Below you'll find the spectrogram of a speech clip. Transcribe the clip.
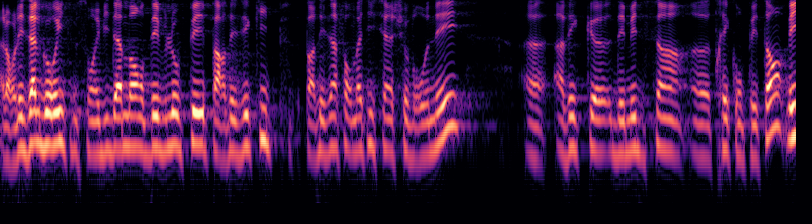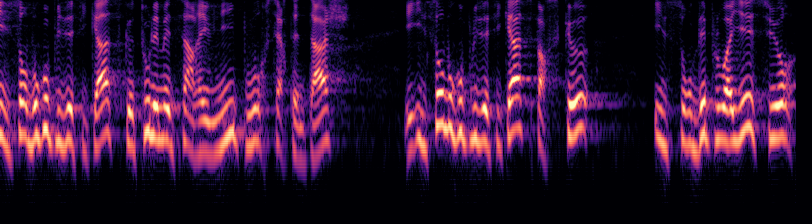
Alors les algorithmes sont évidemment développés par des équipes, par des informaticiens chevronnés, avec euh, des médecins euh, très compétents, mais ils sont beaucoup plus efficaces que tous les médecins réunis pour certaines tâches. Et ils sont beaucoup plus efficaces parce qu'ils sont déployés sur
